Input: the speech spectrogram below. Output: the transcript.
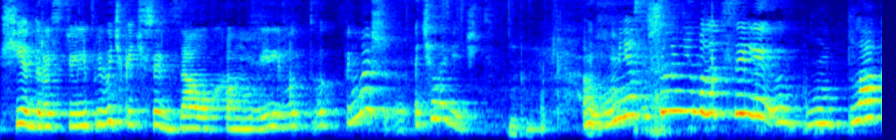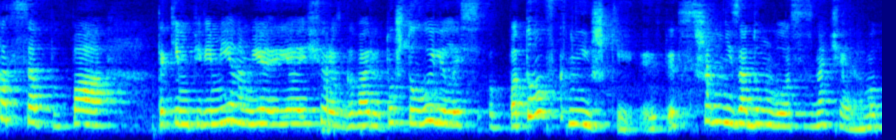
щедростью или привычкой чесать за ухом, или вот, вот понимаешь, очеловечить. У меня совершенно не было цели э, плакаться по таким переменам. Я, я еще раз говорю, то, что вылилось потом в книжке, э, это совершенно не задумывалось изначально. Мы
